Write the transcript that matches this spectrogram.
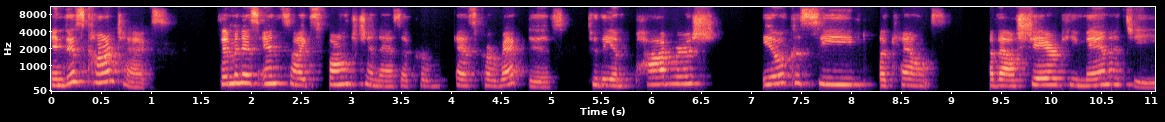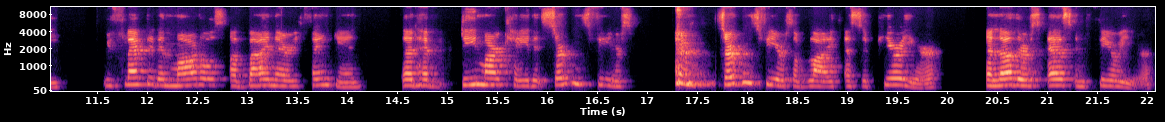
In this context, feminist insights function as, a, as correctives to the impoverished ill-conceived accounts of our shared humanity reflected in models of binary thinking that have demarcated certain spheres, certain spheres of life as superior and others as inferior,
